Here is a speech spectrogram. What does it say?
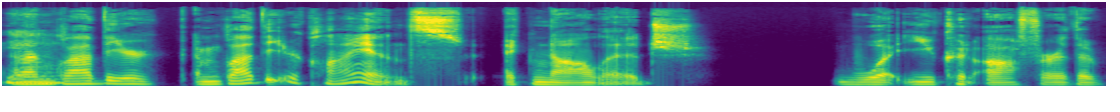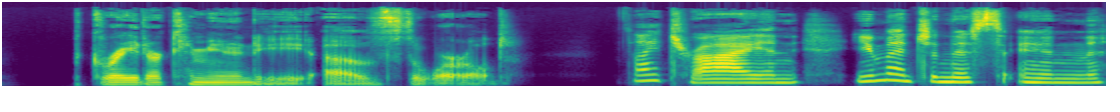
And I'm glad that your I'm glad that your clients acknowledge what you could offer the greater community of the world. I try. And you mentioned this in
